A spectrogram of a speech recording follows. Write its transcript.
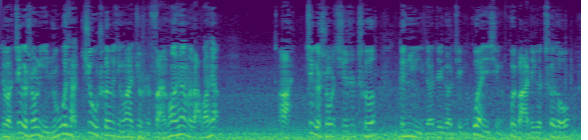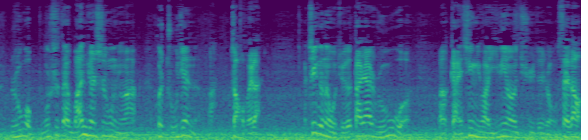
对吧？这个时候你如果想救车的情况，就是反方向的打方向，啊，这个时候其实车根据你的这个这个惯性，会把这个车头，如果不是在完全失控情况下，会逐渐的啊找回来。这个呢，我觉得大家如果呃感兴趣的话，一定要去这种赛道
